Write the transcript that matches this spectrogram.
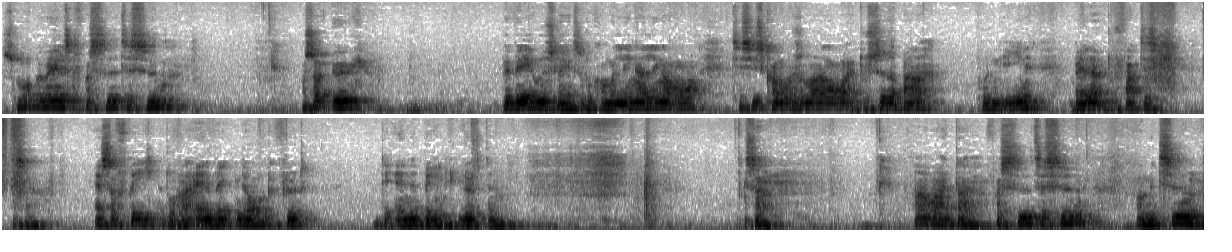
Små bevægelser fra side til side. Og så øg bevægeudslag, så du kommer længere og længere over. Til sidst kommer du så meget over, at du sidder bare på den ene balle, og du faktisk altså, er så fri, at du har al vægten derovre, du kan flytte det andet ben, løfte. Så arbejd dig fra side til side, og med tiden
